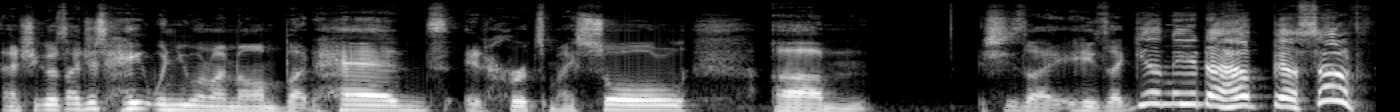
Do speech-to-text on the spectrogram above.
and she goes, I just hate when you and my mom butt heads. It hurts my soul. Um, she's like, he's like, you need to help yourself.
